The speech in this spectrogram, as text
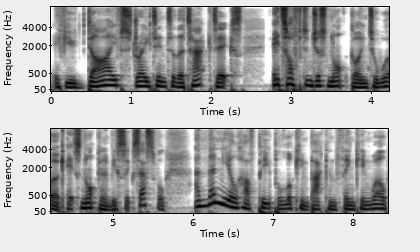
if you dive straight into the tactics, it's often just not going to work. It's not going to be successful. And then you'll have people looking back and thinking, well,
